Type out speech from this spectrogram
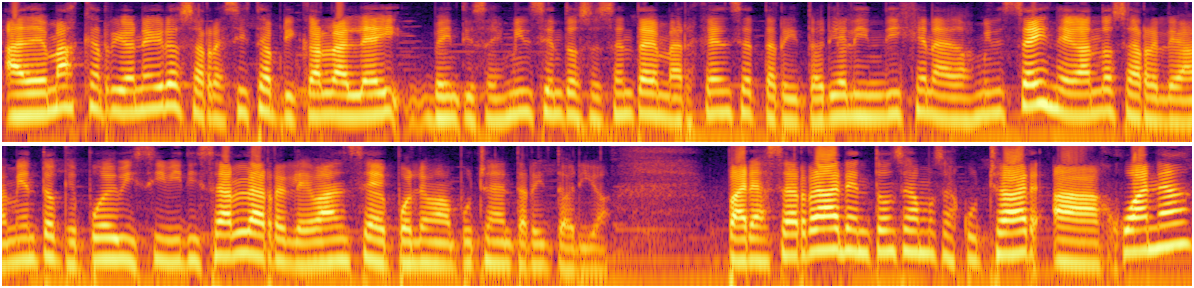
además que en Río Negro se resiste a aplicar la ley 26.160 de emergencia territorial indígena de 2006, negándose a relevamiento que puede visibilizar la relevancia del pueblo mapuche en el territorio. Para cerrar, entonces vamos a escuchar a Juana,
